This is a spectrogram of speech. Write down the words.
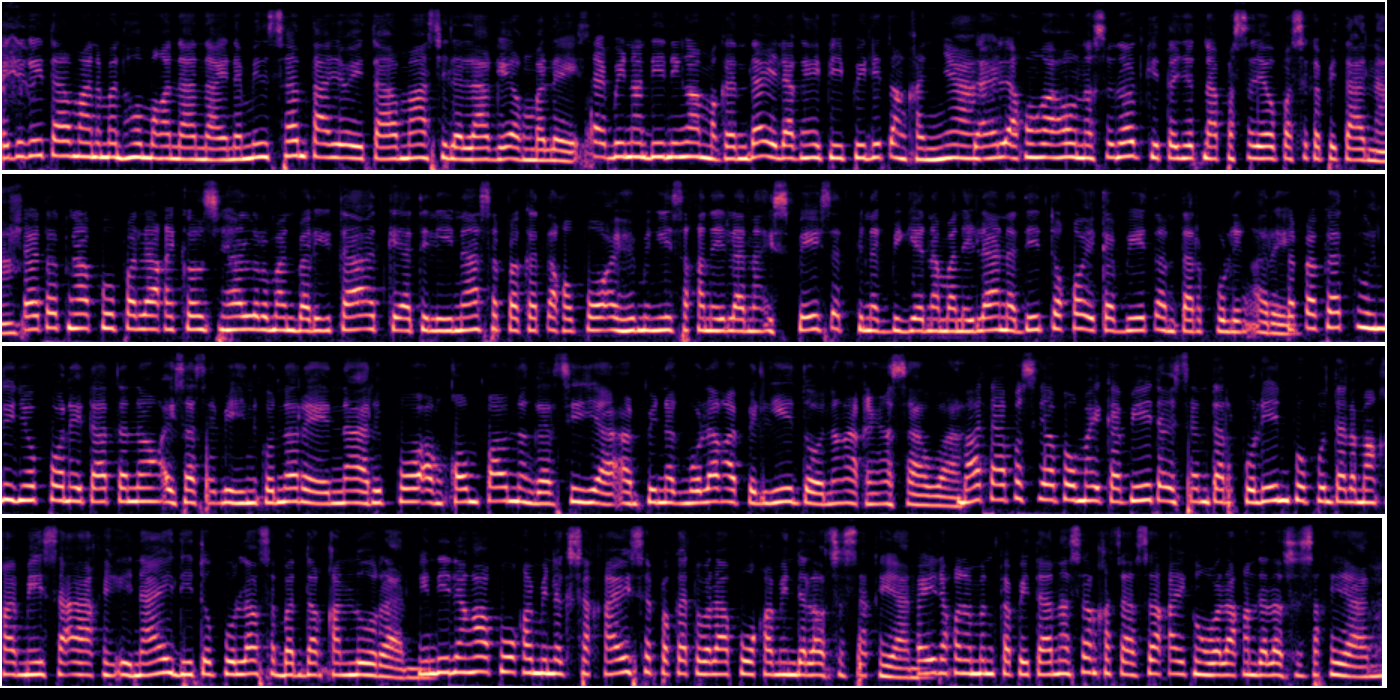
Ay di kay tama naman ho mga nanay na minsan tayo ay tama, sila lagi ang mali. Sabi ng dini nga maganda, ay laging ipipilit ang kanya. Dahil ako nga ho nasunod, kita nyo't napasayaw pa si Kapitana. Shoutout nga po pala kay Konsehal Roman Balita at kay Atilina sapagkat ako po ay humingi sa kanila ng space at pinagbigyan naman nila na dito ko ikabit ang tarpuling are. Sapagkat kung hindi nyo po na itatanong ay sasabihin ko na rin na ari po ang compound ng Garcia ang pinagmulang apelyido ng aking asawa. Matapos nga po may kabit ang isang tarpulin, pupunta naman kami sa aking inay dito po lang sa bandang kanluran. Hindi na nga po kami nagsakay sapagkat wala po kami dalang sasakyan. Kaya ako naman kapitana saan ka sasakay kung wala kang dalang sasakyan?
